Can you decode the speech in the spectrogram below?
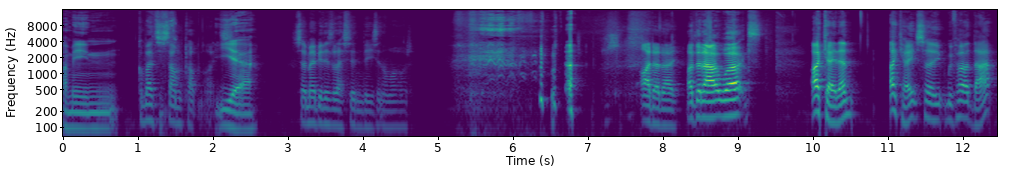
I mean, Compared to some club nights. yeah. So maybe there's less indies in the world. I don't know. I don't know how it works. Okay then. Okay, so we've heard that.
